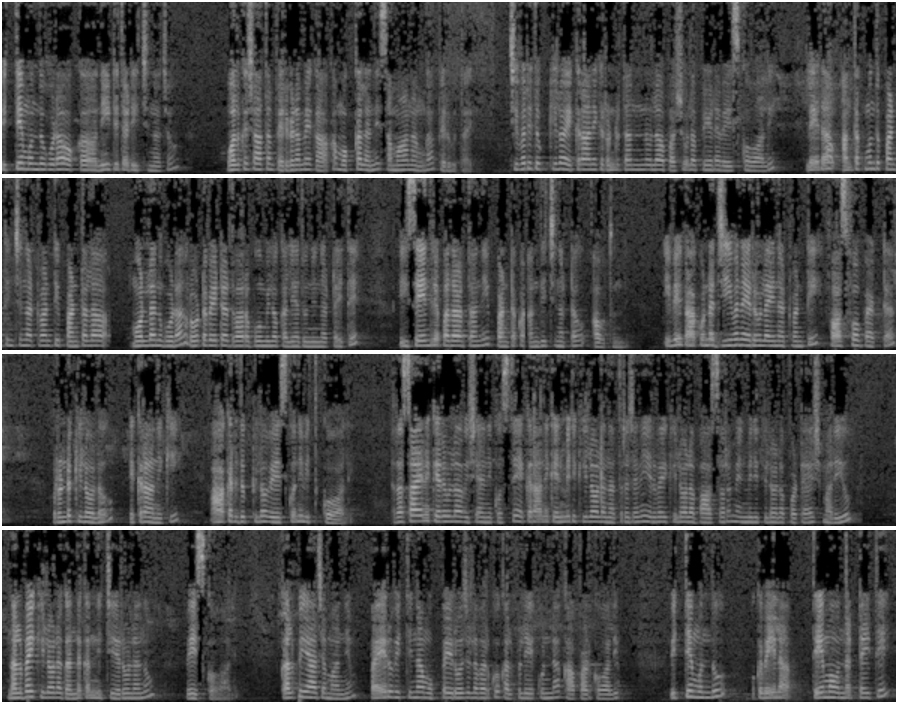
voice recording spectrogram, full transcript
విత్తే ముందు కూడా ఒక నీటి తడి ఇచ్చినచో మొలక శాతం పెరగడమే కాక మొక్కలన్నీ సమానంగా పెరుగుతాయి. చివరి దుక్కిలో ఎకరానికి రెండు టన్నుల పశువుల పేడ వేసుకోవాలి. లేదా అంతకుముందు పండించినటువంటి పంటల మొళ్ళను కూడా రోటవేటర్ ద్వారా భూమిలో కలియదున్నినట్టయితే ఈ సేంద్రియ పదార్థాన్ని పంటకు అందించినట్టు అవుతుంది. ఇవే కాకుండా జీవన ఎరువులైనటువంటి ఫాస్ఫోబాక్టర్ రెండు కిలోలు ఎకరానికి ఆఖరి దుక్కిలో వేసుకొని విత్తుకోవాలి. రసాయనిక ఎరువుల విషయానికి వస్తే ఎకరానికి ఎనిమిది కిలోల నత్రజని ఇరవై కిలోల భాస్వరం ఎనిమిది కిలోల పొటాష్ మరియు నలభై కిలోల గంధకంనిచ్చే ఎరువులను వేసుకోవాలి. కలుపు యాజమాన్యం పైరు విత్తిన ముప్పై రోజుల వరకు కలుపు లేకుండా కాపాడుకోవాలి. విత్తే ముందు ఒకవేళ తేమ ఉన్నట్టయితే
